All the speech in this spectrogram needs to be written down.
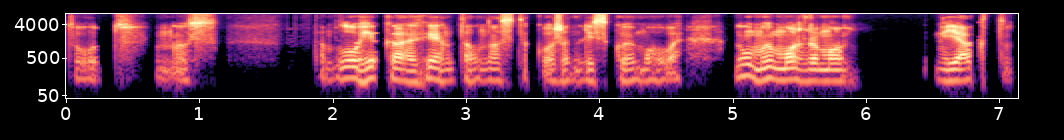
тут у нас там логіка агента у нас також англійською мовою. Ну, ми можемо, як тут,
